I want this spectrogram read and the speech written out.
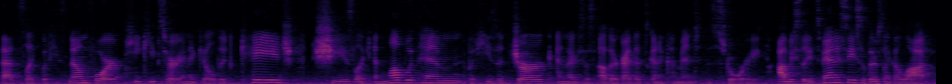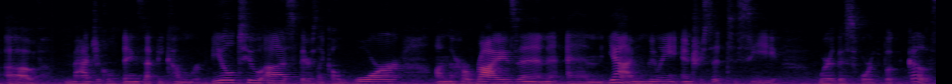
That's like what he's known for. He keeps her in a gilded cage. She's like in love with him, but he's a jerk, and there's this other guy that's gonna come into the story. Obviously it's fantasy, so there's like a lot of magical things that become revealed to us. There's like a war on the horizon, and yeah, I'm really interested to see where this fourth book goes.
